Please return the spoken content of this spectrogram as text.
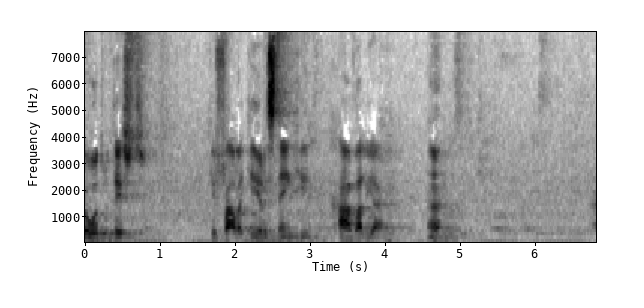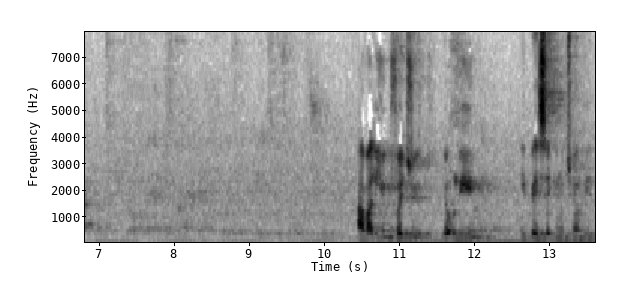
É outro texto que fala que eles têm que avaliar. Hã? Avalie o que foi dito. Eu li e pensei que não tinha lido.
